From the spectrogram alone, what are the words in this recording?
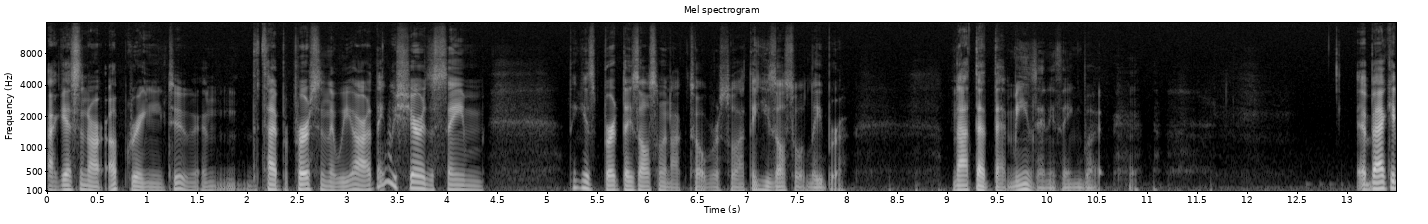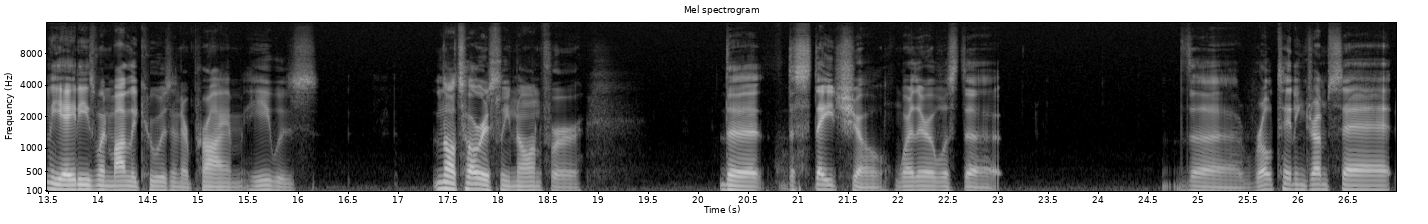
I guess, in our upbringing too, and the type of person that we are. I think we share the same. I think his birthday's also in October, so I think he's also a Libra. Not that that means anything, but back in the 80s when Motley Crue was in their prime, he was notoriously known for the the stage show, whether it was the the rotating drum set,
